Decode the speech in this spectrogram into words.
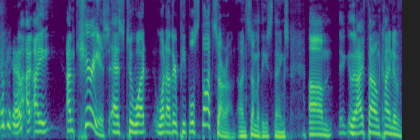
Okay. I, I I'm curious as to what what other people's thoughts are on on some of these things um, that I found kind of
